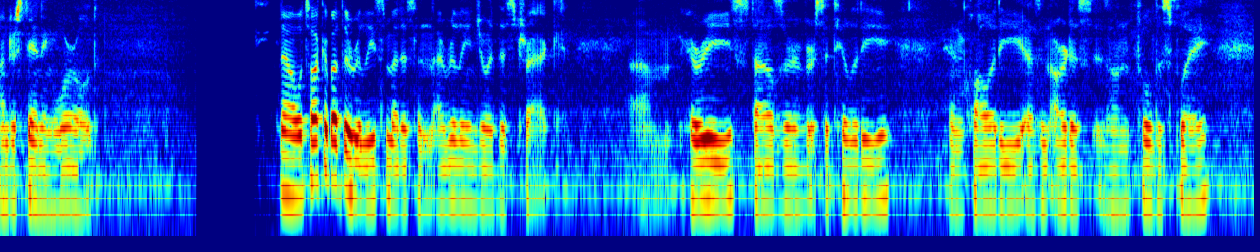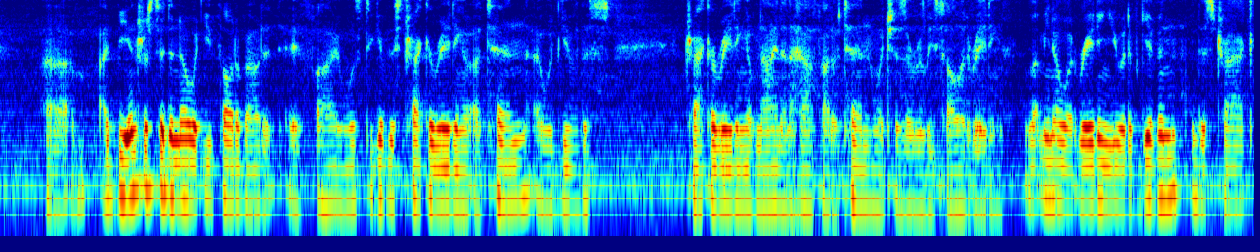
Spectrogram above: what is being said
understanding world now we'll talk about the release medicine. I really enjoyed this track. Um, Harry Styles' versatility and quality as an artist is on full display. Uh, I'd be interested to know what you thought about it. If I was to give this track a rating of a 10, I would give this track a rating of 9.5 out of 10, which is a really solid rating. Let me know what rating you would have given this track.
